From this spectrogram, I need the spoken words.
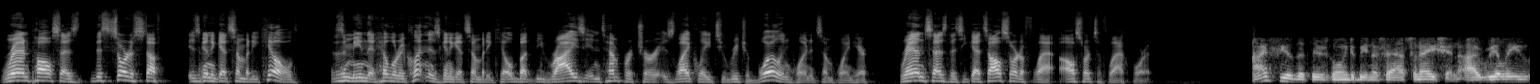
Rand Paul says this sort of stuff is going to get somebody killed It doesn't mean that Hillary Clinton is going to get somebody killed, but the rise in temperature is likely to reach a boiling point at some point here. Rand says this. he gets all sort of flack, all sorts of flack for it. I feel that there's going to be an assassination. I really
